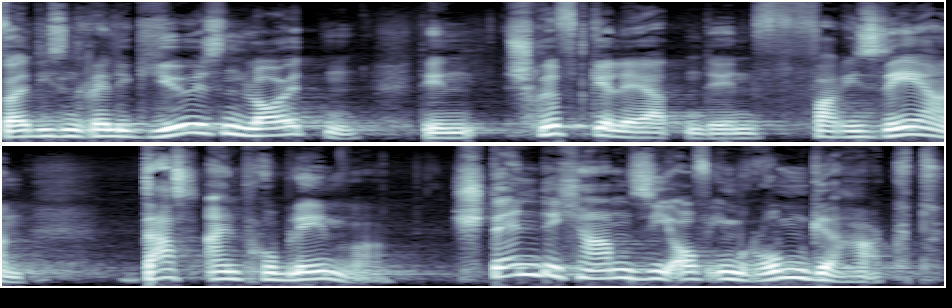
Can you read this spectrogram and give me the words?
weil diesen religiösen Leuten, den Schriftgelehrten, den Pharisäern, das ein Problem war. Ständig haben sie auf ihm rumgehackt.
